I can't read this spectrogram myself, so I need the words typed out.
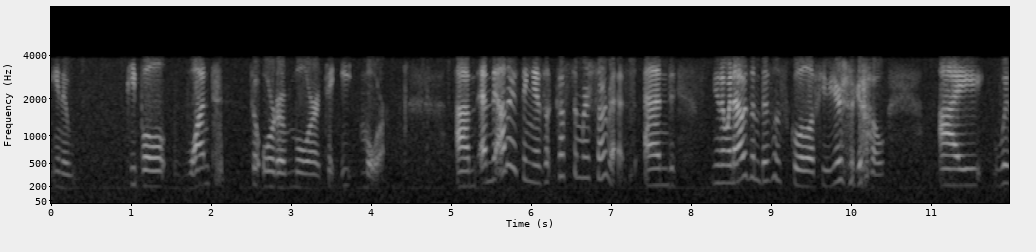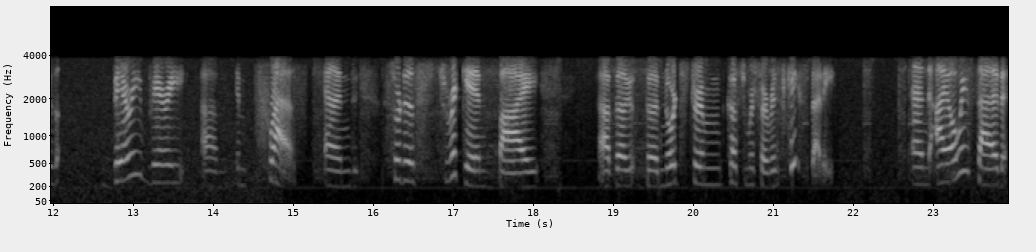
you know, people want to order more, to eat more. Um, and the other thing is customer service. And, you know, when I was in business school a few years ago, I was very, very um, impressed and sort of stricken by uh, the the Nordstrom customer service case study. And I always said,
